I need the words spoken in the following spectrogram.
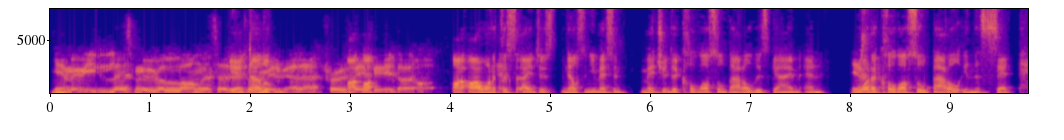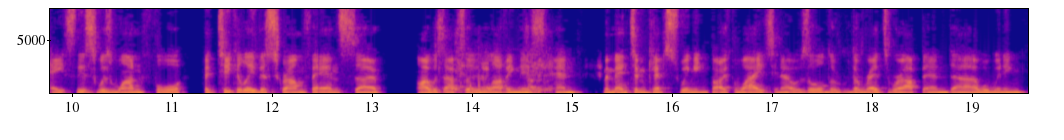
yeah, hmm. maybe let's move along. Let's yeah, talk no, look, a bit about that for a I, bit. I, I, wanted to say just Nelson, you mentioned mentioned a colossal battle this game, and yeah. what a colossal battle in the set piece. This was one for particularly the scrum fans. So I was absolutely loving this, and momentum kept swinging both ways. You know, it was all the the Reds were up and uh, were winning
